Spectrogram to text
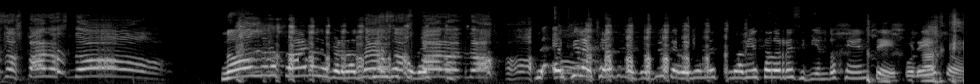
¡Esos palos no! No, no lo paro, de verdad. No lo digo ¡Esos por eso. no! Es que la chava que me cortó el cabello no, no había estado recibiendo gente, por eso. Ok,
